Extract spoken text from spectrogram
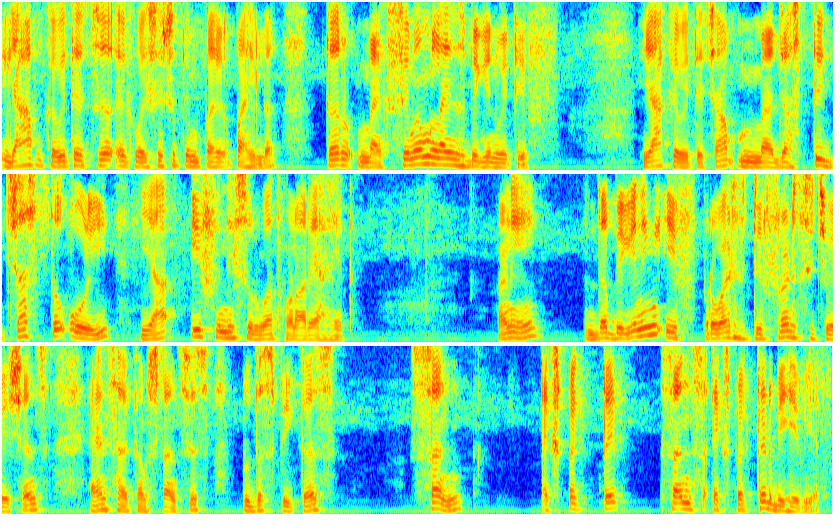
या कवितेचं एक वैशिष्ट्य तुम्ही पाहिलं तर maximum lines begin with if या कवितेच्या मॅ जास्तीत जास्त ओळी या इफनी सुरुवात होणाऱ्या आहेत. आणि the beginning if provides different situations and circumstances to the speaker's son expected son's expected behaviour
